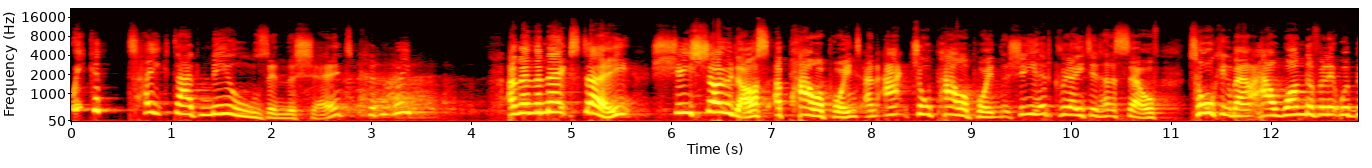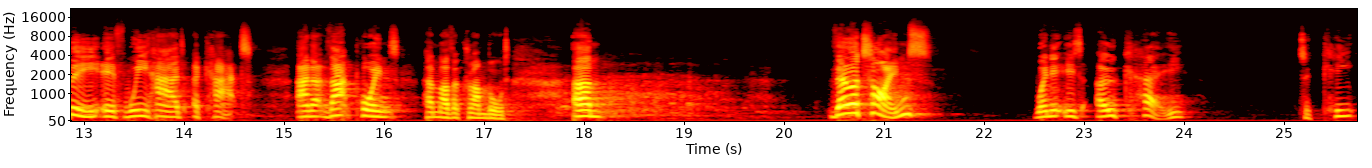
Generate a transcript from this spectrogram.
We could take dad meals in the shed, couldn't we? And then the next day, she showed us a PowerPoint, an actual PowerPoint that she had created herself, talking about how wonderful it would be if we had a cat. And at that point, her mother crumbled. Um, there are times when it is okay to keep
